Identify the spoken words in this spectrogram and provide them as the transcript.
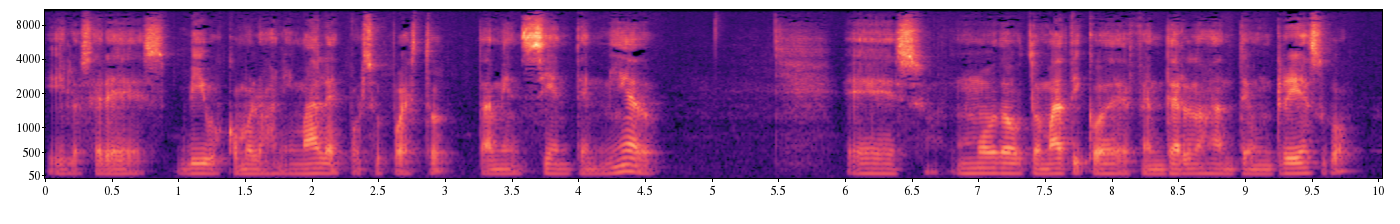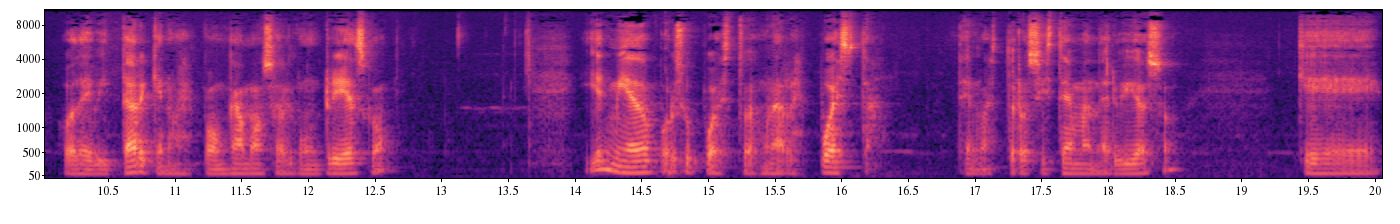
y los seres vivos como los animales, por supuesto, también sienten miedo es un modo automático de defendernos ante un riesgo o de evitar que nos expongamos a algún riesgo. Y el miedo, por supuesto, es una respuesta de nuestro sistema nervioso que,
